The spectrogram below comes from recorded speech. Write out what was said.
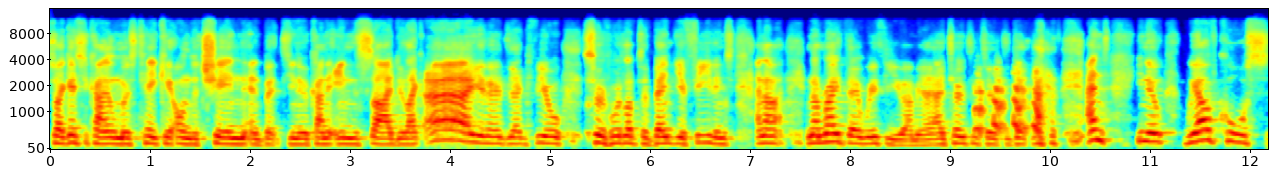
So I guess you kind of almost take it on the chin, and but you know, kind of inside, you're like, ah, you know, like feel sort of would love to vent your feelings, and I'm and I'm right there with you. I mean, I, I totally totally get that. And you know, we are of course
